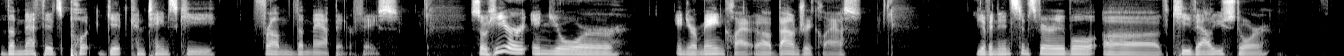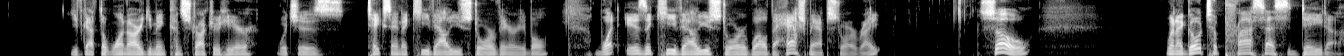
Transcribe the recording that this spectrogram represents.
the methods put get contains key from the map interface. So here in your in your main class uh, boundary class, you have an instance variable of key value store You've got the one argument constructor here, which is takes in a key value store variable. What is a key value store? Well, the hash map store, right? So when I go to process data,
